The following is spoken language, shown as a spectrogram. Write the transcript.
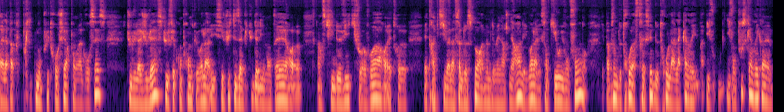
elle a pas pris non plus trop cher pendant la grossesse tu lui la laisses, tu lui fais comprendre que voilà, c'est juste des habitudes alimentaires, euh, un style de vie qu'il faut avoir, être être active à la salle de sport et même de manière générale. Et voilà, les 5 kilos ils vont fondre. Il n'y a pas besoin de trop la stresser, de trop la, la cadrer. Bah, ils, vont, ils vont tous cadrer quand même.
